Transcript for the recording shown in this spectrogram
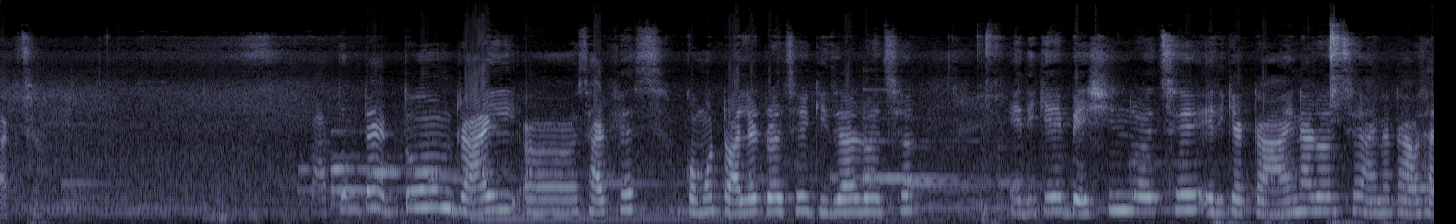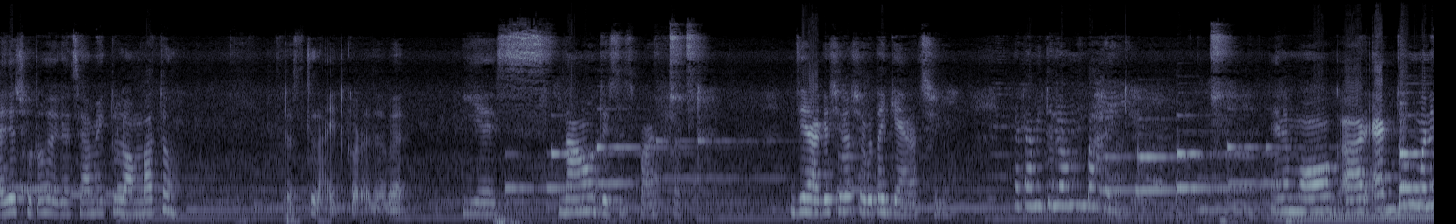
লাগছে। বাথরুমটা একদম ড্রাই সারফেস কোমর টয়লেট রয়েছে, গিজার রয়েছে, এদিকে বেসিন রয়েছে, এদিকে একটা আয়না রয়েছে। আয়নাটা সাইজে ছোট হয়ে গেছে। আমি একটু লম্বা তো। এটা স্লাইড করা যাবে। Yes now this is perfect যে আগে ছিল, সে বোধহয় জ্ঞান ছিল বাট আমি তো লম্বা হাইট এখানে মগ আর একদম মানে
